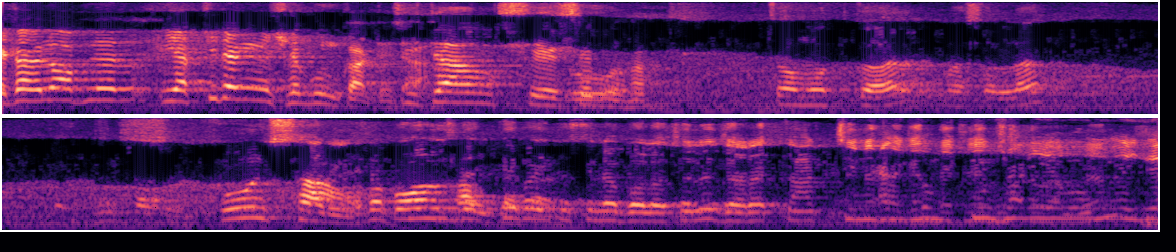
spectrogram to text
এটা হলো আপনার ইয়া চিটাং সেগুন কাঠ এটা। চিটাং সেগুন, হ্যাঁ। চমৎকার মাশাআল্লাহ। ফুল শাড়ি এটা ফুল শাড়ি দেখতে পাইতেছি না বলা চলে যারা কাঠ চিনে থাকেন দেখলে শাড়ি এবং এই যে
